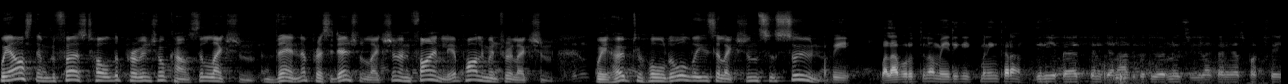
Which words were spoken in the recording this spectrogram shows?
We asked them to first hold the provincial council election, then a presidential election, and finally a parliamentary election. We hope to hold all these elections soon. අපි බලාපොරොත්තු වෙනවා මේ ටික ඉක්මනින් කරන්න. ඉදිරියේ පැවැත්වෙන ජනාධිපතිවරණයේ ශ්‍රී ලංකා නිදහස් පක්ෂයේ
